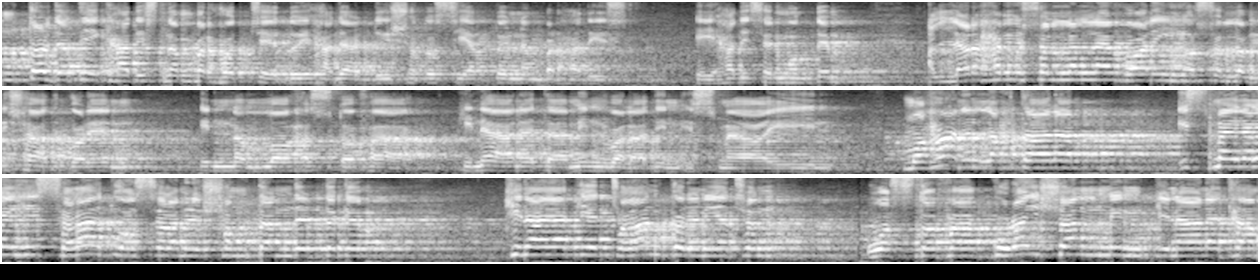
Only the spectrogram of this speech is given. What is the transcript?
আন্তর্জাতিক হাদিস নাম্বার হচ্ছে দুই হাজার দুইশত ছিয়াত্তর নম্বর হাদিস। এই হাদিসের মধ্যে আল্লাহর হাবিব সাল্লাল্লাহু আলাইহি ওয়াসাল্লাম করেন, ইন্নাল্লাহ আস্তাফা কিনানাতা মিন ওয়ালাদিন ইসমাঈল। মহান আল্লাহ তাআলা ইসমাইল আলাইহিস সালাতু সন্তানদের থেকে কিনায়াকে চয়ন করে নিয়েছেন। ওয়াস্তফা কুরাইশান মিন কিনানাথাম।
